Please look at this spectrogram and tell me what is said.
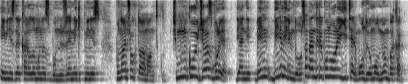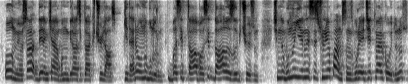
evinizde karalamanız, bunun üzerine gitmeniz bundan çok daha mantıklı. Şimdi bunu koyacağız buraya. Yani ben, benim elimde olsa ben direkt onu oraya yiterim. Oluyor mu olmuyor mu bakarım. Olmuyorsa derim ki ha, bunun birazcık daha küçüğü lazım. Gider onu bulurum. Basit daha basit daha hızlı bir çözüm. Şimdi bunun yerine siz şunu yapar mısınız? Buraya cetvel koydunuz.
